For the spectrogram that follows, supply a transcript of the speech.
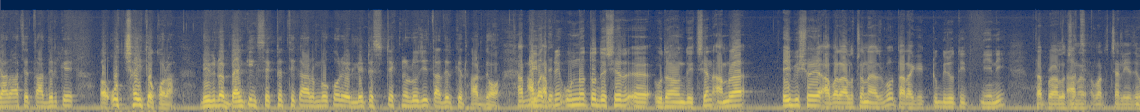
যারা আছে, তাদেরকে উৎসাহিত করা। বিভিন্ন ব্যাংকিং সেক্টর থেকে আরম্ভ করে লেটেস্ট টেকনোলজি তাদেরকে ধার দেওয়া। আপনি উন্নত দেশের আহ, উদাহরণ দিচ্ছেন। আমরা এই বিষয়ে আবার আলোচনা আসব। তার আগে একটু বিরতি নিয়ে নিই তারপর আলোচনা আচ্ছা। আবার চালিয়ে যাব.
